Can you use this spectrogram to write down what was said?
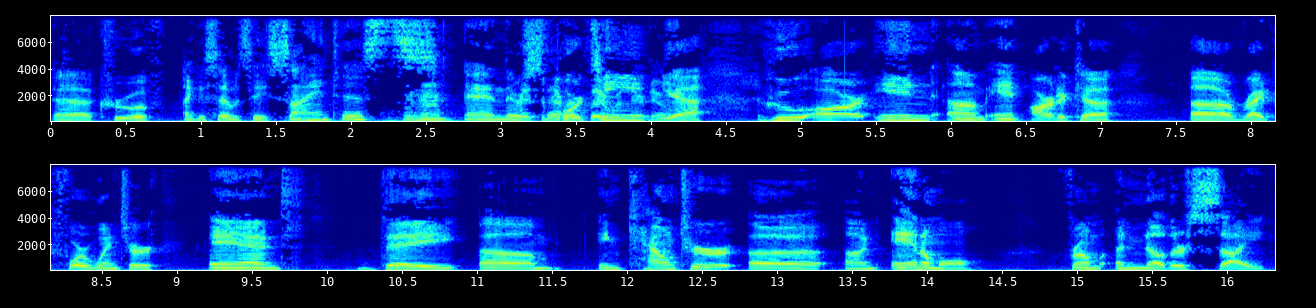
uh, crew of, I guess I would say, scientists and their It's support team, yeah, who are in um, Antarctica uh, right before winter, and they um, encounter uh, an animal from another site,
